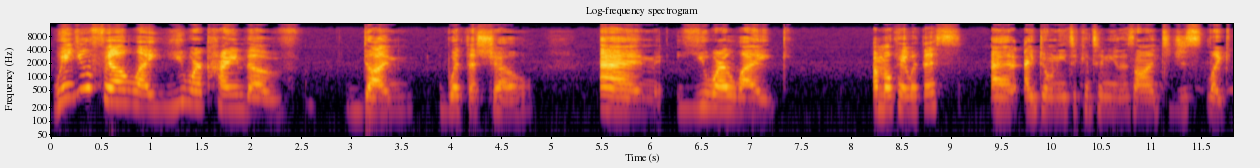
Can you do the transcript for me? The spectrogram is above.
when you feel like you are kind of done with the show and you are like I'm okay with this and I don't need to continue this on to just like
